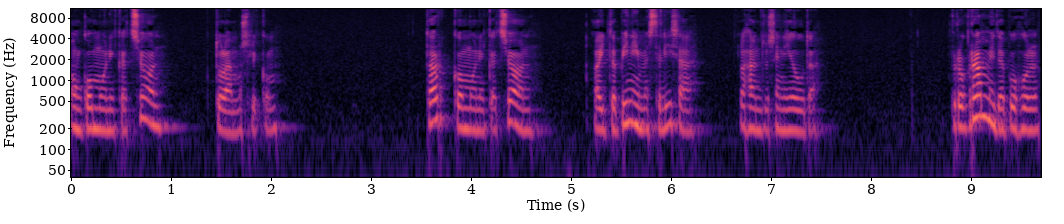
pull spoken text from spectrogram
on kommunikatsioon tulemuslikum. tark kommunikatsioon aitab inimestel ise lahenduseni jõuda. programmide puhul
